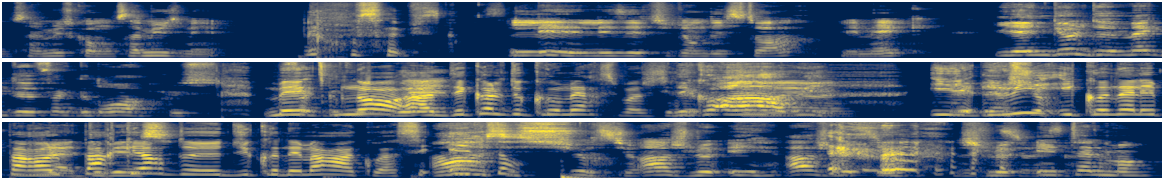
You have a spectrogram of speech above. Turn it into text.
On s'amuse comme on s'amuse, mais On s'amuse comme ça. les, les étudiants d'histoire, les mecs. Il a une gueule de mec de fac de droit en plus. Mais non, ouais. d'école de commerce, moi je dirais. Ah Ouais, oui. ouais. Il, lui, sûr. il connaît les paroles par cœur de, du Connemara, quoi. C'est Ah, c'est sûr, sûr. Ah, je le hais. Ah, je le hais. je le hais tellement.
